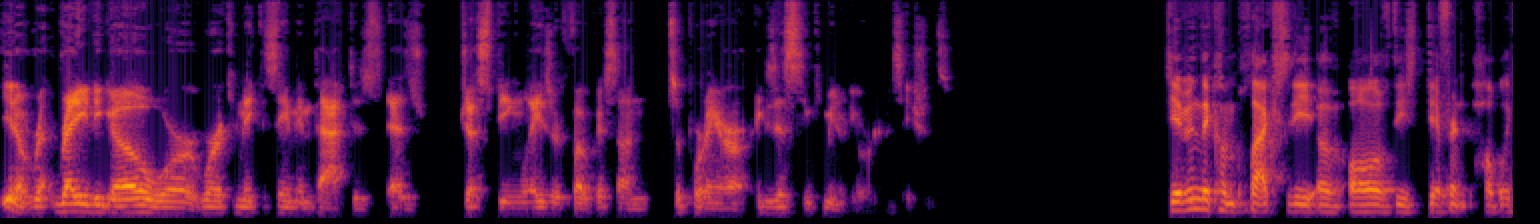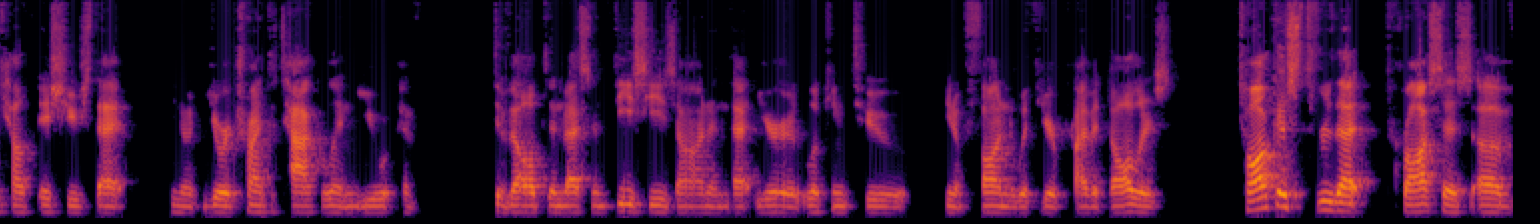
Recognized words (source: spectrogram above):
you know re- ready to go or where it can make the same impact as as just being laser focused on supporting our existing community organizations given the complexity of all of these different public health issues that you know you're trying to tackle and you have developed investment theses on and that you're looking to you know fund with your private dollars talk us through that process of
